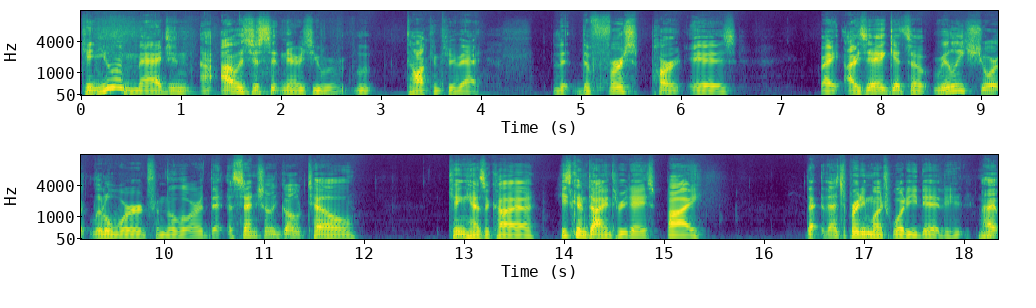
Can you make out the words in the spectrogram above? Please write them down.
Can you imagine? I, I was just sitting there as you were talking through that. The the first part is right. Isaiah gets a really short little word from the Lord that essentially go tell King Hezekiah he's going to die in three days. Bye. That, that's pretty much what he did. He, I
